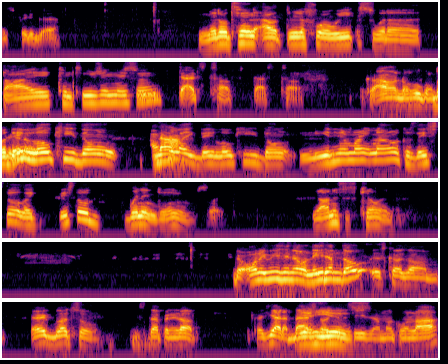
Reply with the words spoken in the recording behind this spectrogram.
He's pretty good. Middleton out three to four weeks with a thigh contusion. They See, said, that's tough. That's tough. I don't know who gonna. but they low key don't. I Nah. feel like they low key don't need him right now because they still like they still winning games. Like Giannis is killing. The only reason they don't need him though is because um Eric Bledsoe is stepping it up because he had a bad Yeah, start to the season. I'm not gonna lie,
